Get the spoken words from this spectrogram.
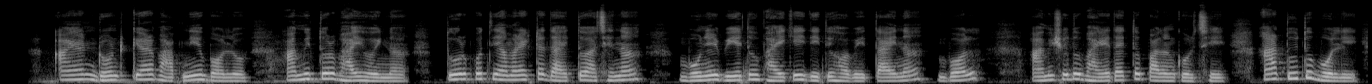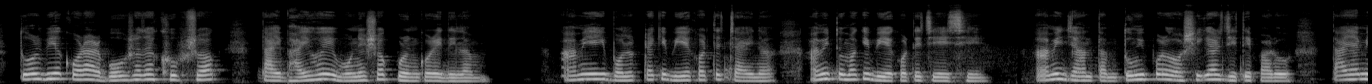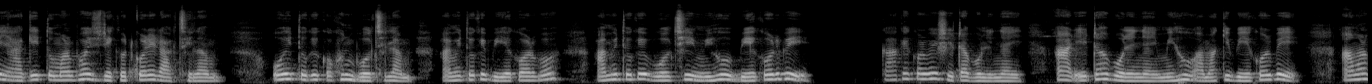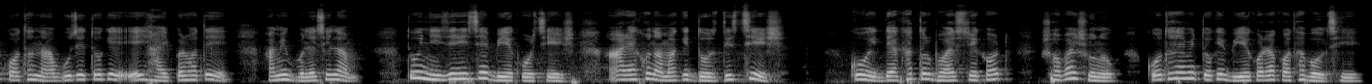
আয়ান ডোন্ট কেয়ার ভাব নিয়ে বলো। আমি তোর ভাই হই না। তোর প্রতি আমার একটা দায়িত্ব আছে না? বোনের বিয়ে তো ভাইকেই দিতে হবে, তাই না? বল। আমি শুধু ভাইয়ের দায়িত্ব পালন করছি। আর তুই তো বলি তোর বিয়ে করার বউ সাজা খুব শখ, তাই ভাই হয়ে বোনের শখ পূরণ করে দিলাম। আমি এই বলদটাকে বিয়ে করতে চাই না। আমি তোমাকে বিয়ে করতে চেয়েছি। আমি জানতাম তুমি পরে অস্বীকার যেতে পারো, তাই আমি আগেই তোমার ভয়েস রেকর্ড করে রাখছিলাম। ওই তোকে কখন বলছিলাম? আমি তোকে বিয়ে করব? আমি তোকে বলছি, মিহু, বিয়ে করবি? কাকে করবে সেটা বলি নাই। আর এটাও বলি নাই, মিহু, আমাকে বিয়ে করবে? আমার কথা না বুঝে তোকে এই হাইপার হতে আমি বলেছিলাম, তুই নিজের ইচ্ছে বিয়ে করছিস, আর এখন আমাকে দোষ দিচ্ছিস? কই, দেখা তোর ভয়েস রেকর্ড? সবাই শুনুক, কোথায় আমি তোকে বিয়ে করার কথা বলছি?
